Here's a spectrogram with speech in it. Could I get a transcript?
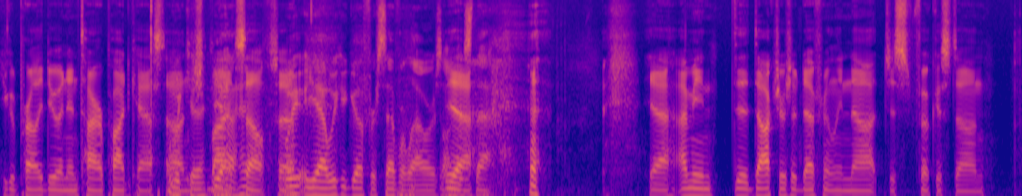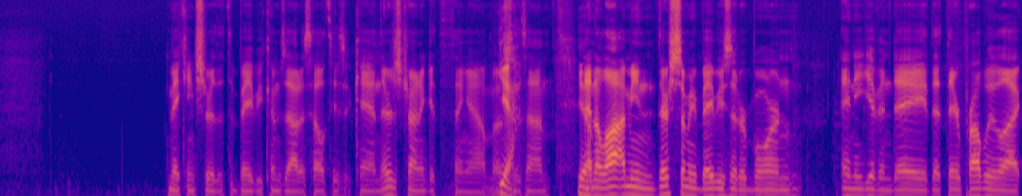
you could probably do an entire podcast on could, just by yeah. itself. So We- yeah, we could go for several hours on just that. yeah, I mean, the doctors are definitely not just focused on making sure that the baby comes out as healthy as it can. They're just trying to get the thing out most Yeah. of the time. Yeah. And a lot, I mean, there's so many babies that are born any given day that they're probably like,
